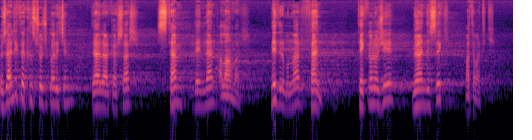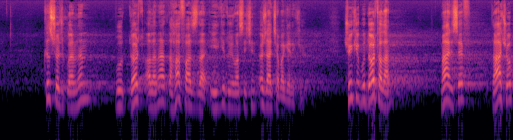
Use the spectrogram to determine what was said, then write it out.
Özellikle kız çocuklar için değerli arkadaşlar STEM denilen alan var. Nedir bunlar? Fen, teknoloji, mühendislik, matematik. Kız çocuklarının bu dört alana daha fazla ilgi duyması için özel çaba gerekiyor. Çünkü bu dört alan maalesef daha çok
